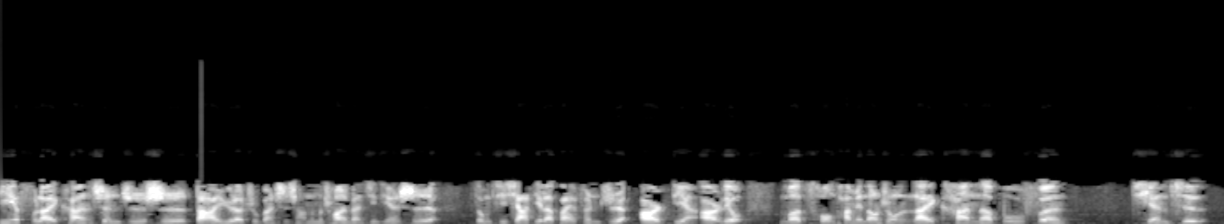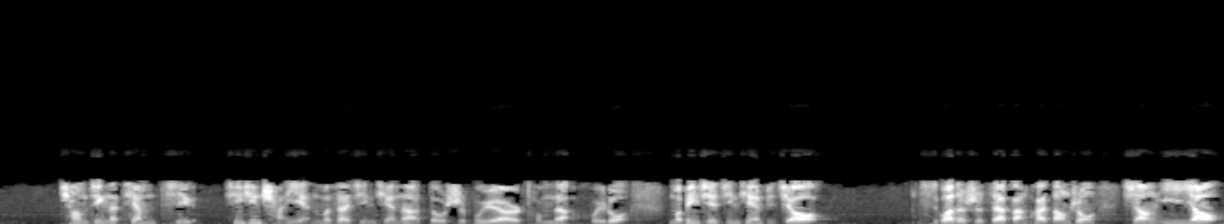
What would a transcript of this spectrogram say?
跌幅来看，甚至是大于了主板市场。那么创业板今天是总体下跌了百分之二点二六。那么从盘面当中来看呢，部分前期强劲的 TMT 新兴产业，那么在今天呢都是不约而同的回落。那么并且今天比较奇怪的是，在板块当中，像医药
